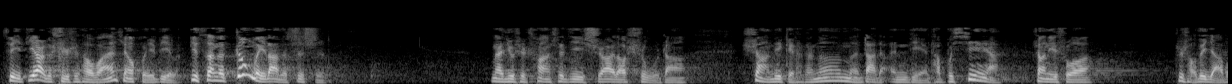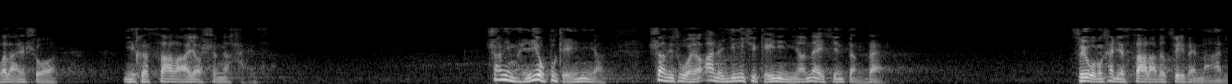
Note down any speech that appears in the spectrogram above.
所以第二个事实他完全回避了。第三个更伟大的事实。那就是创世纪十二到十五章，上帝给了他那么大的恩典，他不信呀。上帝说，至少对亚伯兰说，你和撒拉要生个孩子。上帝没有不给你啊，上帝说我要按照应许给你，你要耐心等待。所以我们看见撒拉的罪在哪里？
